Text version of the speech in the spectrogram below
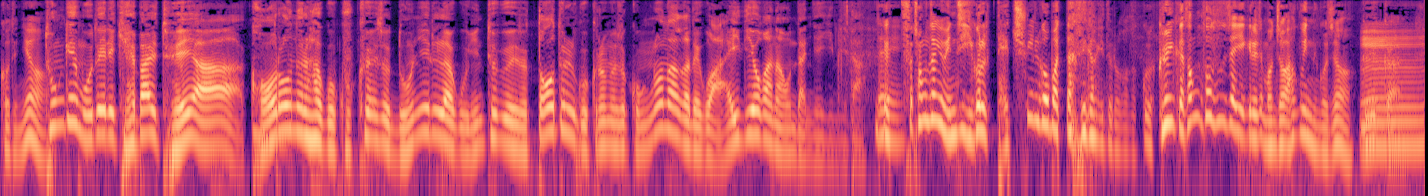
거든요 통계 모델이 개발돼야 거론을 하고 국회에서 논의를 하고 인터뷰에서 떠들고 그러면서 공론화가 되고 아이디어가 나온다는 얘기입니다. 네. 청장이 왠지 이걸 대충 읽어봤다는 생각이 들어가고 그러니까 성소수자 얘기를 먼저 하고 있는 거죠. 그러니까 음.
